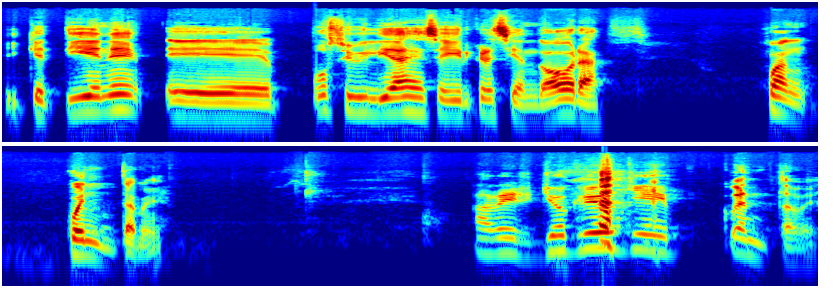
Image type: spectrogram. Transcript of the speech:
y que tiene eh, posibilidades de seguir creciendo. Ahora, Juan, cuéntame. A ver, yo creo que... cuéntame.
